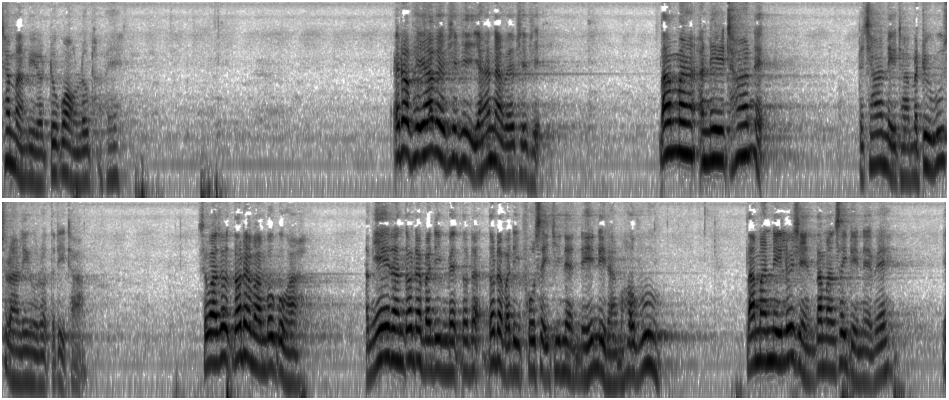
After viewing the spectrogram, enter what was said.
ထပ်မှန်ပြီးတော့တိုးပေါအောင်လုပ်တာပဲအဲ့တော့ဖះပဲဖြစ်ဖြစ်ယဟန္တာပဲဖြစ်ဖြစ်တာမန်အနေထားနဲ့ တခြားအနေထားမတူဘူးဆိုတာလေးကိုတော့တတိထားဆိုပါစို့သောတပန်ပုဂ္ဂိုလ်ဟာအမြဲတမ်းသောတပတ္တိမဲ့သောတသောတပတ္တိဖိုးစိတ်ကြီးနဲ့နေနေတာမဟုတ်ဘူးတာမန်နေလို့ရှိရင်တာမန်စိတ်တွေနဲ့ပဲရ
